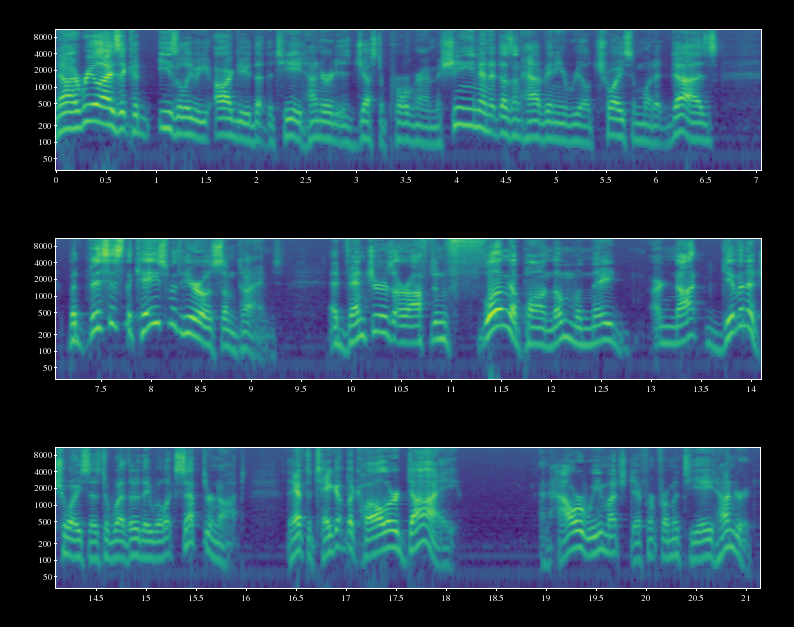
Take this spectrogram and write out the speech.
Now, I realize it could easily be argued that the T 800 is just a program machine and it doesn't have any real choice in what it does, but this is the case with heroes sometimes. Adventures are often flung upon them when they are not given a choice as to whether they will accept or not. They have to take up the call or die. And how are we much different from a T 800?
